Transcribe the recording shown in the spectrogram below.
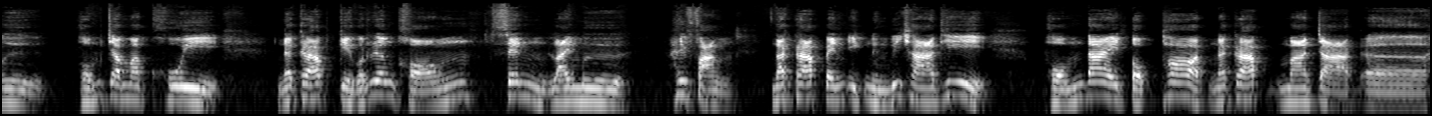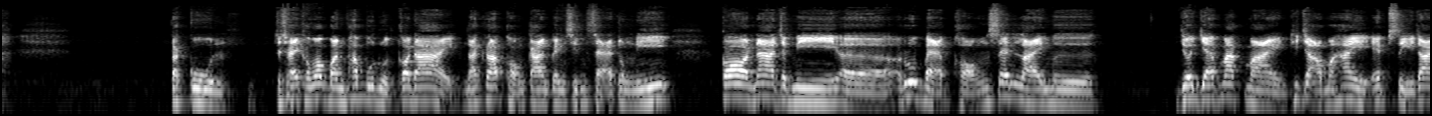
มือ ผมจะมาคุยนะครับเกี่ยวกับเรื่องของเส้นลายมือให้ฟังนะครับเป็นอีกหนึ่งวิชาที่ผมได้ตกทอดนะครับมาจากตระกูล จะใช้คำว่าบรรพบุรุษก็ได้นะครับของการเป็นสินแสตรงนี้ ก็น่าจะมีรูปแบบของเส้นลายมือเยอะแยะมากมายที่จะเอามาให้ FC ได้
